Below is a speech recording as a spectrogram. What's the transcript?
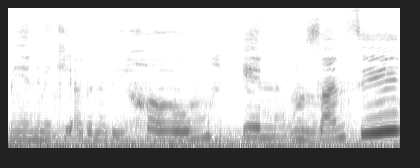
me and Mickey are gonna be home in Mzansi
